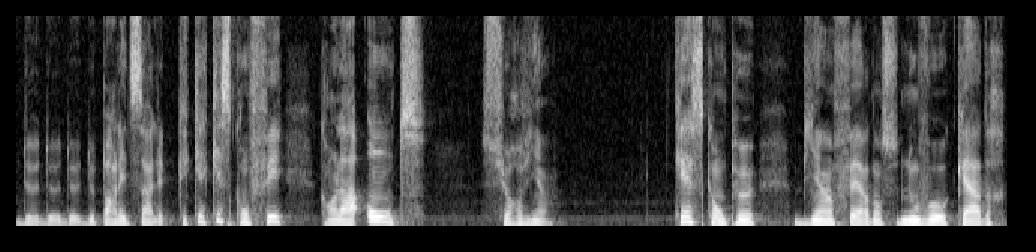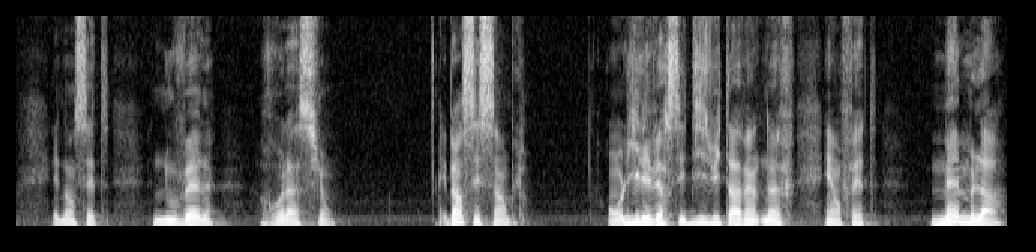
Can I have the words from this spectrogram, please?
de, de parler de ça. Qu'est-ce qu'on fait quand la honte survient? Qu'est-ce qu'on peut bien faire dans ce nouveau cadre et dans cette nouvelle relation? Eh bien, c'est simple. On lit les versets 18 à 29, et en fait, même là,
